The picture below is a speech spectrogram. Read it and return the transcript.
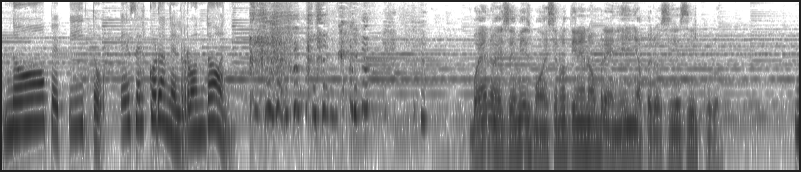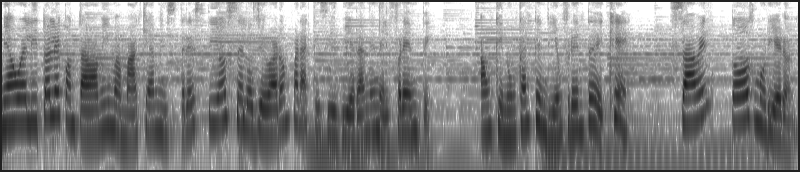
No, Pepito, es el coronel Rondón. Bueno, ese mismo, ese no tiene nombre de niña, pero sí es círculo. Mi abuelito le contaba a mi mamá que a mis tres tíos se los llevaron para que sirvieran en el frente, aunque nunca entendí en frente de qué. ¿Saben? Todos murieron.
